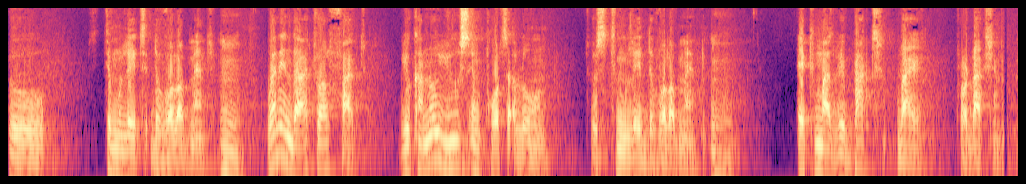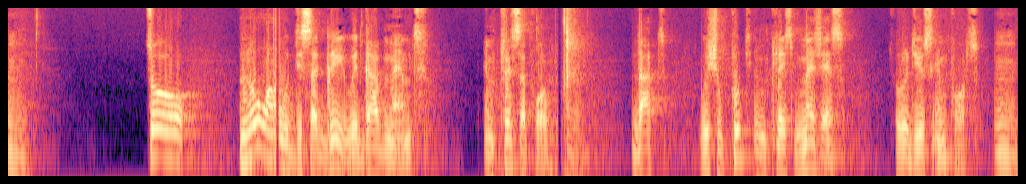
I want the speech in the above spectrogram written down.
to stimulate development. Mm. When in the actual fact, you cannot use imports alone to stimulate development. Mm. It must be backed by production. Mm. So no one would disagree with government in principle that we should put in place measures to reduce imports. Mm.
